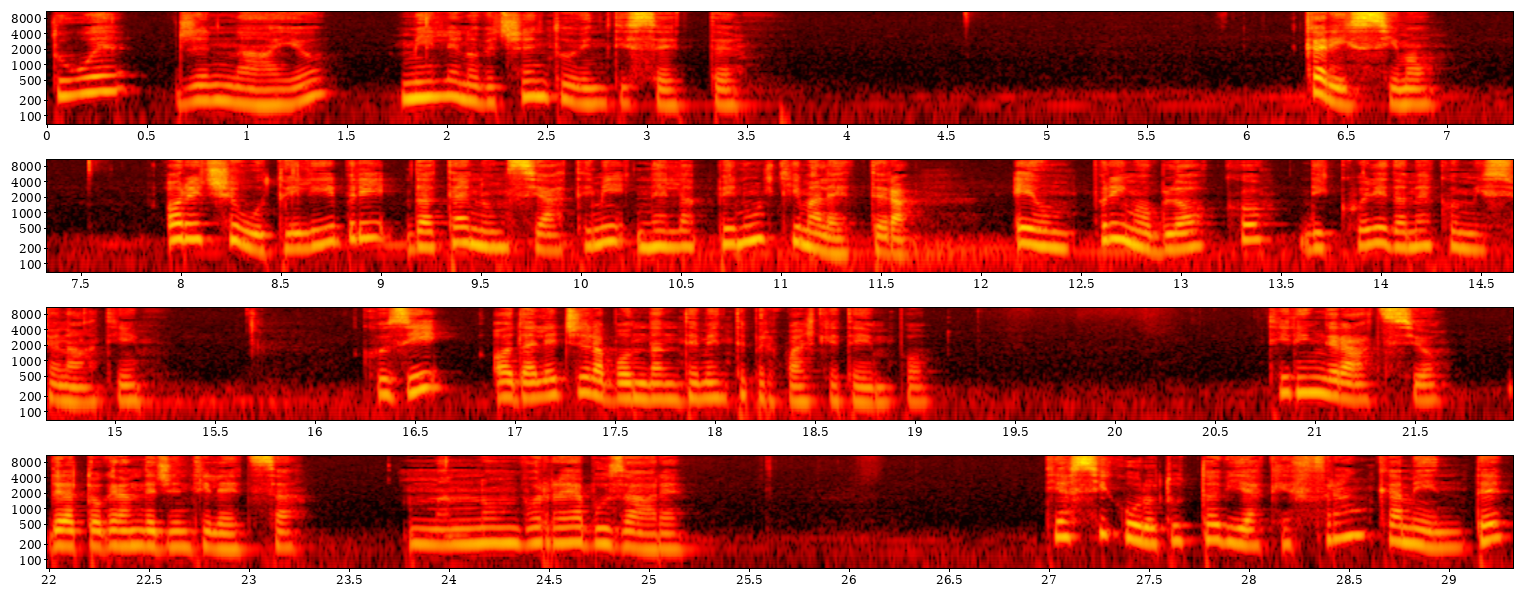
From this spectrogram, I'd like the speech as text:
2 gennaio 1927 Carissimo, ho ricevuto i libri da te annunziatemi nella penultima lettera e un primo blocco di quelli da me commissionati. Così ho da leggere abbondantemente per qualche tempo. Ti ringrazio della tua grande gentilezza, ma non vorrei abusare. Ti assicuro tuttavia che francamente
